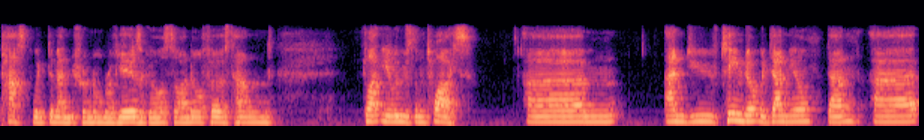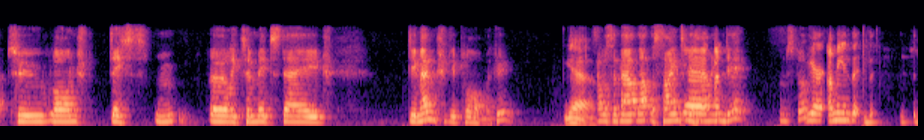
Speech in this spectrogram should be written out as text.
passed with dementia a number of years ago, so I know firsthand it's like you lose them twice. Um, and you've teamed up with Daniel, Dan, uh, to launch this early to mid stage dementia diploma. yeah. Tell us about that, the science yeah, behind and, it and stuff. Yeah, I mean, the, the,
